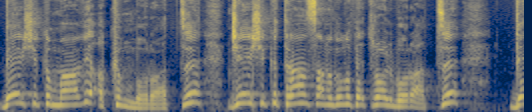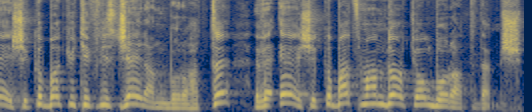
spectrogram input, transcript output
B şıkkı mavi akım boru hattı, C şıkkı Trans Anadolu petrol boru hattı, D şıkkı Bakü Tiflis Ceylan boru hattı ve E şıkkı Batman 4 yol boru hattı denmiş.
